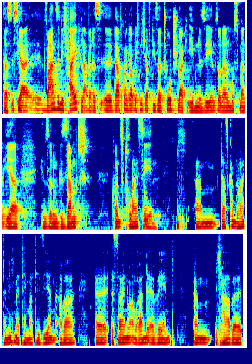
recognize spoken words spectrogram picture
das ist ja äh, wahnsinnig heikel, aber das äh, darf man, glaube ich, nicht auf dieser Totschlagebene sehen, sondern muss man eher in so einem Gesamtkonstrukt weißt du, sehen. Ich, ähm, das können wir heute nicht mehr thematisieren, aber äh, es sei nur am Rande erwähnt. Ähm, ich habe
